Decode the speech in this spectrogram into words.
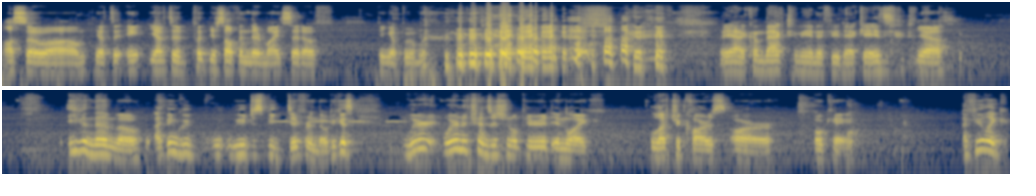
also um, you have to you have to put yourself in their mindset of being a boomer. yeah, come back to me in a few decades. yeah. Even then, though, I think we we would just be different though because we're we're in a transitional period in like electric cars are okay. I feel like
